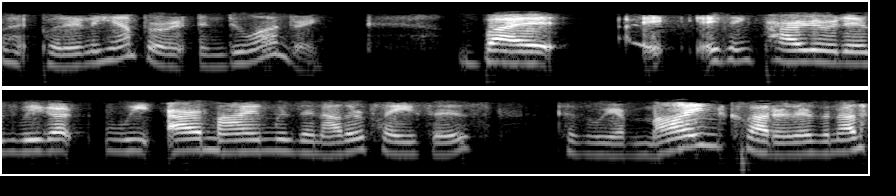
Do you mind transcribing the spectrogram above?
I put it in a hamper and do laundry. But I, I think part of it is we got we our mind was in other places because we have mind clutter. There's another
